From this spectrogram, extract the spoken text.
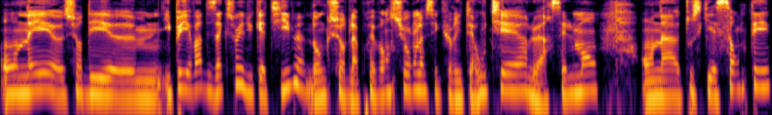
on est euh, sur des euh, il peut y avoir des actions éducatives, donc sur de la prévention, la sécurité routière, le harcèlement. On a tout ce qui est santé.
